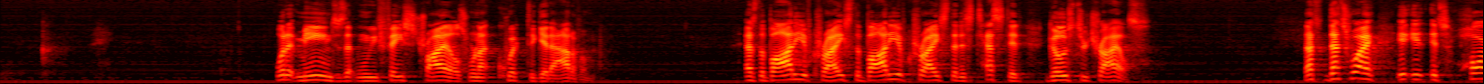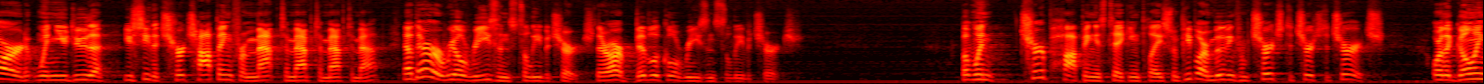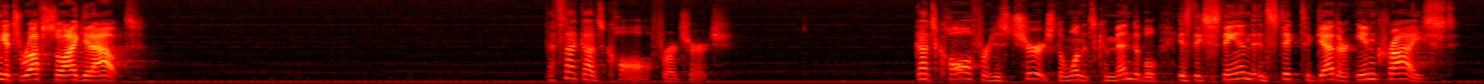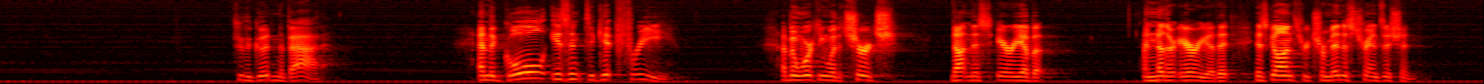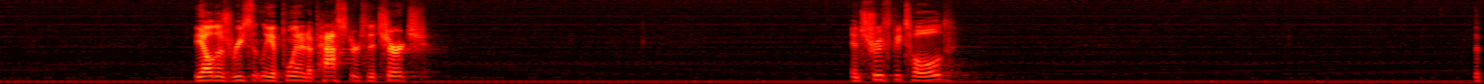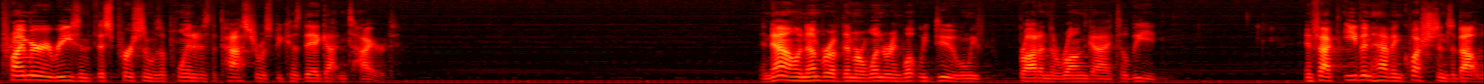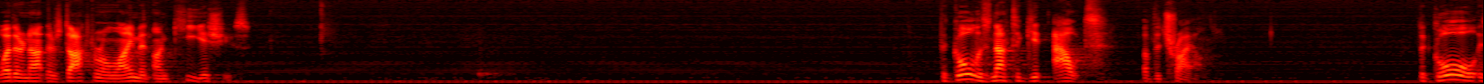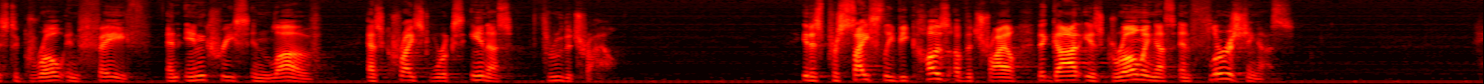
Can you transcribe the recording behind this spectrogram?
What it means is that when we face trials, we're not quick to get out of them. As the body of Christ, the body of Christ that is tested goes through trials. That's, that's why it, it, it's hard when you do the you see the church hopping from map to map to map to map. Now there are real reasons to leave a church. There are biblical reasons to leave a church. But when church hopping is taking place when people are moving from church to church to church, or the going gets rough, so I get out. That's not God's call for our church. God's call for his church, the one that's commendable, is they stand and stick together in Christ through the good and the bad. And the goal isn't to get free. I've been working with a church not in this area, but another area that has gone through tremendous transition. The elders recently appointed a pastor to the church. And truth be told, the primary reason that this person was appointed as the pastor was because they had gotten tired. And now a number of them are wondering what we do when we've brought in the wrong guy to lead. In fact, even having questions about whether or not there's doctrinal alignment on key issues. The goal is not to get out of the trial. The goal is to grow in faith and increase in love as Christ works in us through the trial. It is precisely because of the trial that God is growing us and flourishing us.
